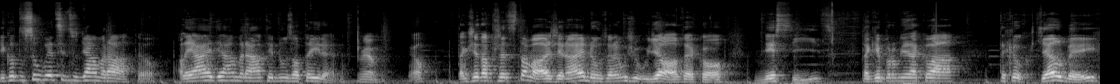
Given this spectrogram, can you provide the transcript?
jako to jsou věci, co dělám rád, jo. Ale já je dělám rád jednou za týden, Jo. jo. Takže ta představa, že najednou to nemůžu udělat jako měsíc, tak je pro mě taková, tak jako chtěl bych,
